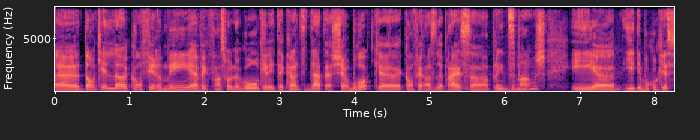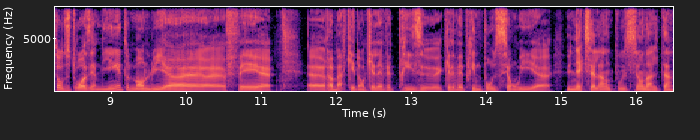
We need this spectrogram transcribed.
Euh, donc, elle a confirmé avec François Legault qu'elle était candidate à Sherbrooke, euh, conférence de presse en plein dimanche. Et euh, il était beaucoup question du troisième lien. Tout le monde lui a euh, fait euh, remarquer donc qu'elle avait pris euh, qu'elle avait pris une position, oui, euh, Une excellente position dans le temps.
